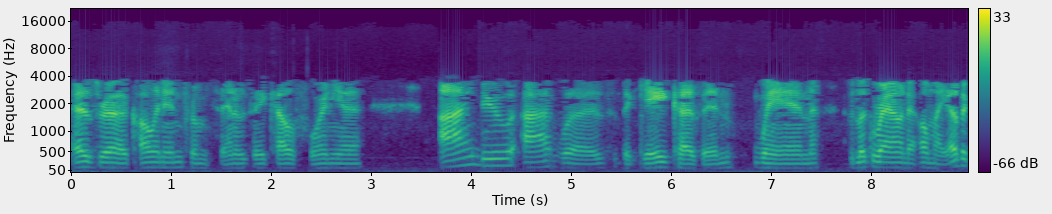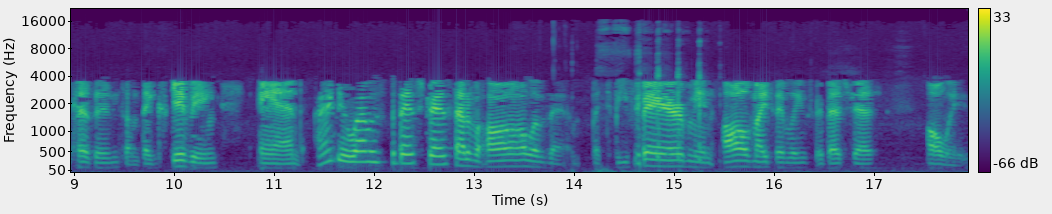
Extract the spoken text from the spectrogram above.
Ezra calling in from San Jose, California. I knew I was the gay cousin when I would look around at all my other cousins on Thanksgiving, and I knew I was the best dressed out of all of them. But to be fair, me and all of my siblings were best dressed always.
